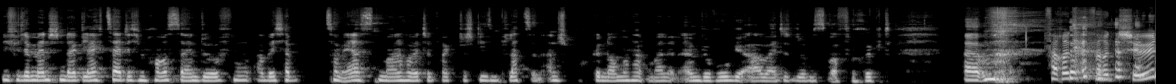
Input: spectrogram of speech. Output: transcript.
wie viele Menschen da gleichzeitig im Haus sein dürfen. Aber ich habe zum ersten Mal heute praktisch diesen Platz in Anspruch genommen und habe mal in einem Büro gearbeitet und es war verrückt. Ähm. Verrückt, verrückt schön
